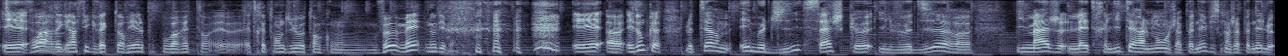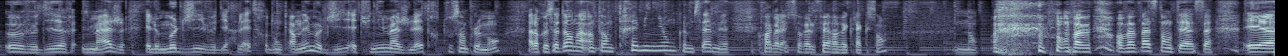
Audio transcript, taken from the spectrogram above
Et Voir euh, des graphiques vectoriels pour pouvoir être, euh, être étendu autant qu'on veut, mais nous divers. Et, euh, et donc, euh, le terme emoji, sache qu'il veut dire euh, image, lettre, littéralement en japonais, puisqu'en japonais, le E veut dire image et le moji veut dire lettre. Donc, un emoji est une image-lettre, tout simplement. Alors que ça donne un, un terme très mignon comme ça, mais Je crois Voilà. que tu saurais le faire avec l'accent? non. on, va, on va pas se tenter à ça. Et, euh,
